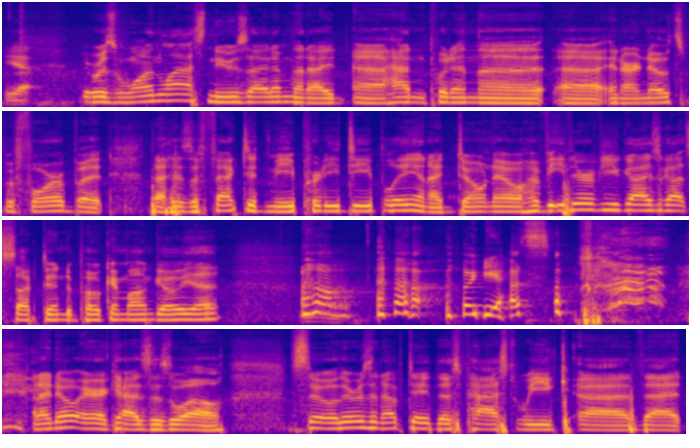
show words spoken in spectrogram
Yeah. There was one last news item that I uh, hadn't put in the uh, in our notes before, but that has affected me pretty deeply, and I don't know. Have either of you guys got sucked into Pokemon Go yet? Oh yes. and I know Eric has as well. So there was an update this past week uh, that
